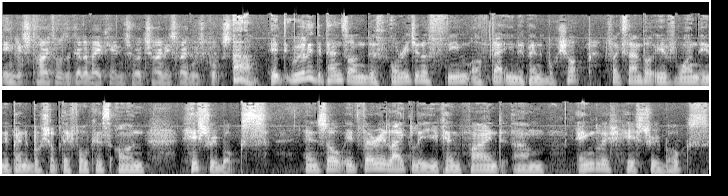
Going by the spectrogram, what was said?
English titles, are going to make it into a Chinese language bookstore? Ah, it really depends on the original theme of that independent bookshop. For example, if one independent bookshop they focus on history books, and so it's very likely you can find um, English history books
